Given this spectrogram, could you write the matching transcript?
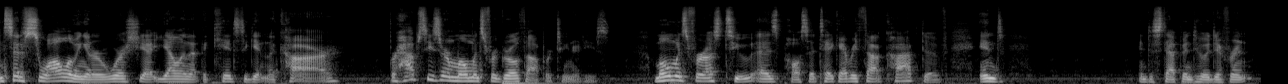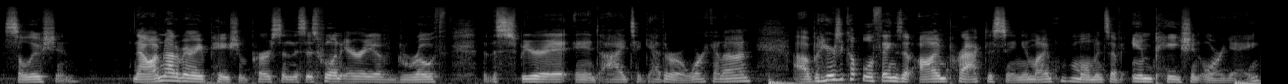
Instead of swallowing it or worse yet, yelling at the kids to get in the car, perhaps these are moments for growth opportunities. Moments for us to, as Paul said, take every thought captive and, and to step into a different solution. Now, I'm not a very patient person. This is one area of growth that the Spirit and I together are working on. Uh, but here's a couple of things that I'm practicing in my moments of impatient orge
